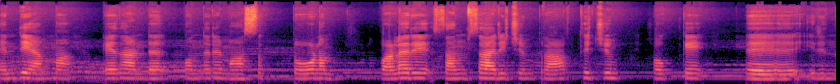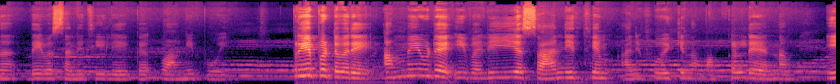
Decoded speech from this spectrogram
എന്റെ അമ്മ ഏതാണ്ട് ഒന്നര മാസത്തോളം വളരെ സംസാരിച്ചും പ്രാർത്ഥിച്ചും ഒക്കെ ഇരുന്ന് ദൈവസന്നിധിയിലേക്ക് വാങ്ങിപ്പോയി. പ്രിയപ്പെട്ടവരെ അമ്മയുടെ ഈ വലിയ സാന്നിധ്യം അനുഭവിക്കുന്ന മക്കളുടെ എണ്ണം ഈ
